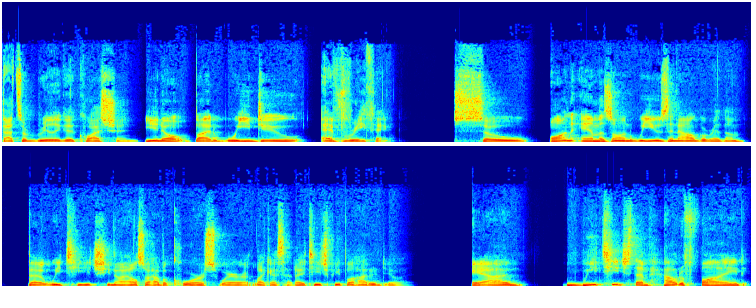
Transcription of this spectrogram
That's a really good question. You know, but we do everything. So on Amazon, we use an algorithm that we teach. You know, I also have a course where, like I said, I teach people how to do it. And we teach them how to find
